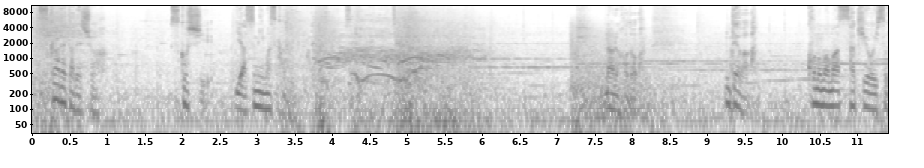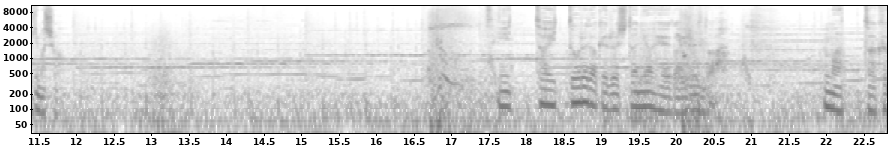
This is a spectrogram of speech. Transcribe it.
疲れたでしょう。少し休みますかなるほど。ではこのまま先を急ぎましょう。一体どれだけルシタニア兵がいるんだ？まったく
